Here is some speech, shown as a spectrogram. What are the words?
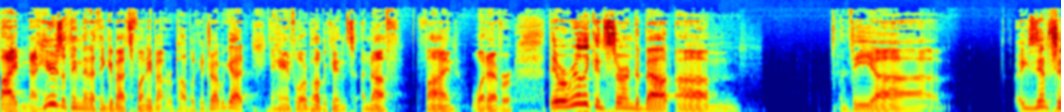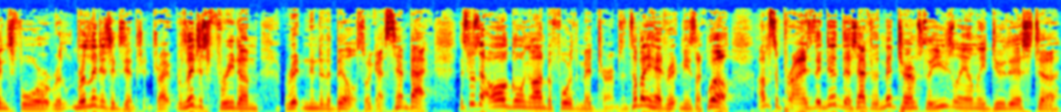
Biden. Now, here's the thing that I think about it's funny about Republicans, right? We got a handful of Republicans, enough, fine, whatever. They were really concerned about um, the uh, exemptions for re- religious exemptions, right? Religious freedom written into the bill. So it got sent back. This was all going on before the midterms. And somebody had written me, he's like, well, I'm surprised they did this after the midterms. So they usually only do this to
